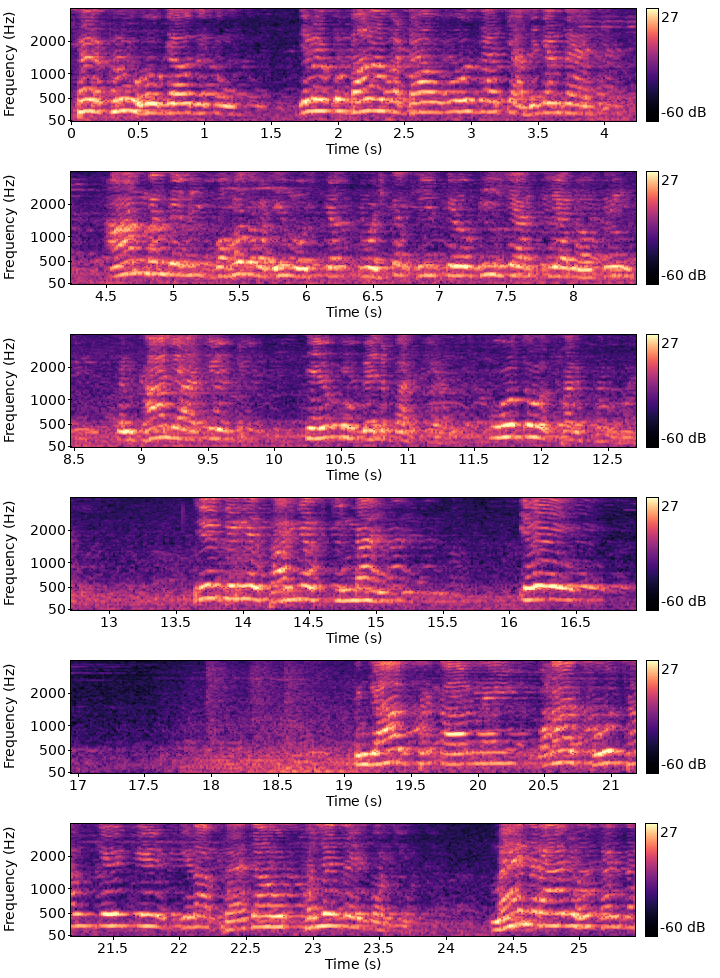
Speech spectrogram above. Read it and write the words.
ਸਰਫਰੂ ਹੋ ਗਿਆ ਉਹਦੇ ਤੋਂ। ਜਿਹੜਾ ਕੋਈ ਬਾਹਲਾ ਵੱਡਾ, ਉਹਦਾ ਚੱਲ ਜਾਂਦਾ ਹੈ। ਆਮ ਬੰਦੇ ਲਈ ਬਹੁਤ ਵੱਡੀ ਮੁਸ਼ਕਲ ਮੁਸ਼ਕਲ ਸੀ ਕਿ ਉਹ 20000 ਰੁਪਇਆ ਨੌਕਰੀ ਤਨਖਾਹ ਲਿਆ ਕੇ ਤੇ ਉਹ ਬਿੱਲ ਭਰ ਕੇ ਆਉਂਦਾ। ਉਹ ਤੋਂ ਸਰਫਰੂ ਹੈ ਇਹ ਜਿਹੜੀਆਂ ਸਾਰੀਆਂ ਸਕੀਮਾਂ ਇਹ ਪੰਜਾਬ ਸਰਕਾਰ ਨੇ ਬੜਾ ਸੋਚ ਸਮਝ ਕੇ ਕਿ ਜਿਹੜਾ ਫਾਇਦਾ ਉਹ ਥੱਲੇ ਤੇ ਪਹੁੰਚੇ। ਮੈਂ ਨਾਰਾਜ਼ ਹੋ ਸਕਦਾ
